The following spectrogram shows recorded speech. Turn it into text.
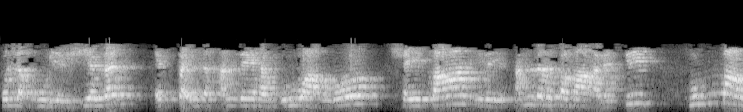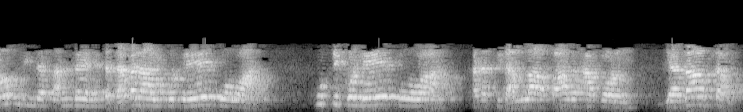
சொல்லக்கூடிய விஷயங்கள் எப்ப இந்த சந்தேகம் உருவாகுமோ ஷைதான் இதை சந்தர்ப்பமாக வெற்றி சும்மாவும் இந்த சந்தேகத்தை டபலாகிக் கொண்டே போவான். கூட்டிக் கொண்டே போவான். கடைசியில் அல்லா பாதுகாக்கணும். யதார்த்தம்.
